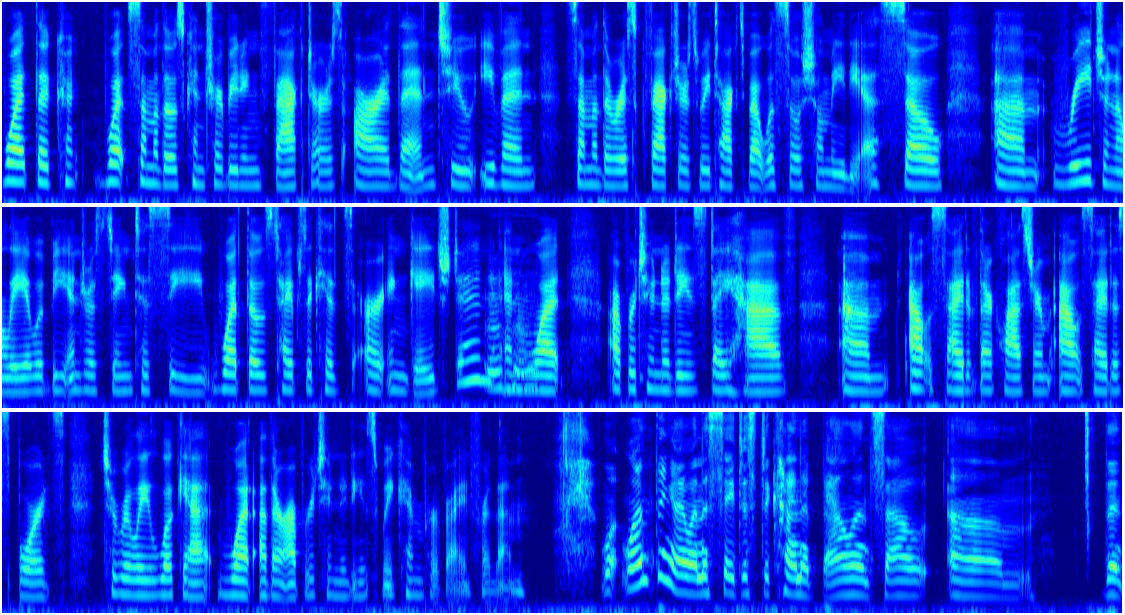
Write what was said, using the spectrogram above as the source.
what the what some of those contributing factors are then to even some of the risk factors we talked about with social media. So um, regionally, it would be interesting to see what those types of kids are engaged in mm-hmm. and what opportunities they have um, outside of their classroom, outside of sports, to really look at what other opportunities we can provide for them. W- one thing I want to say, just to kind of balance out. Um, the,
